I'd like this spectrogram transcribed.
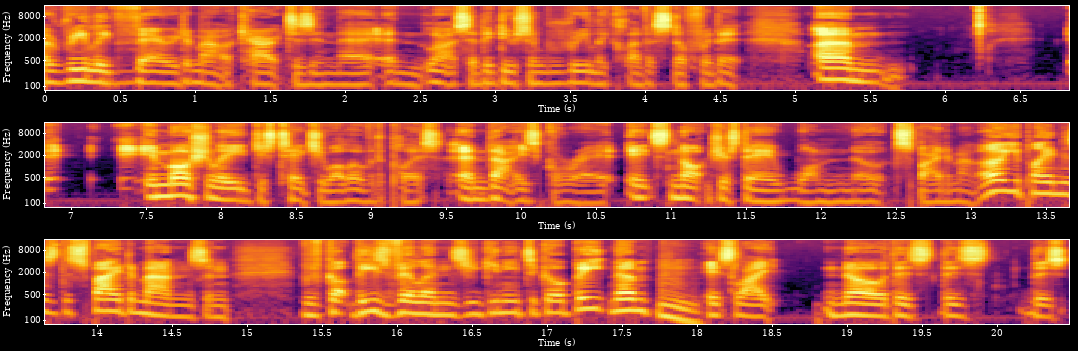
a really varied amount of characters in there, and like I said, they do some really clever stuff with it. Um, it emotionally it just takes you all over the place, and that is great. It's not just a one-note Spider-Man. Oh, you're playing as the Spider-Mans, and we've got these villains. You, you need to go beat them. It's like no, there's there's there's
